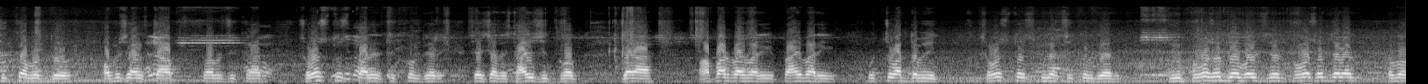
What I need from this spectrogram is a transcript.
শিক্ষাবন্ধু অফিসিয়াল স্টাফ সর্বশিক্ষার সমস্ত স্তরের শিক্ষকদের, সেই সাথে স্থায়ী শিক্ষক যারা আপার প্রাইমারি প্রাইমারি উচ্চ মাধ্যমিক, সমস্ত স্কুলের শিক্ষকদের তিনি প্রমোশন দেবেন বলছিলেন প্রমোশন দেবেন এবং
